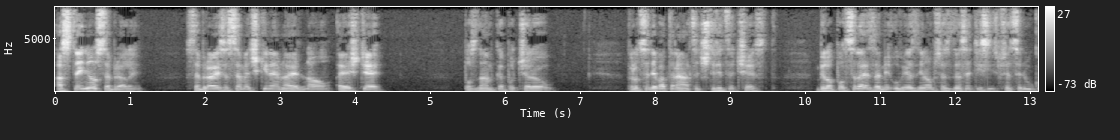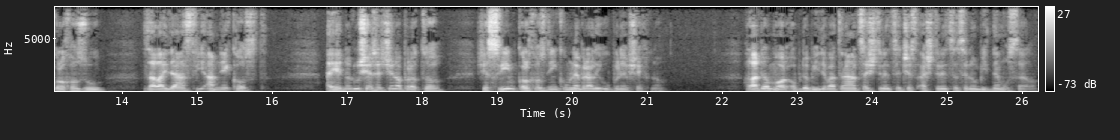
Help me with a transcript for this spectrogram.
a stejně ho sebrali. Sebrali se Semečkinem najednou a ještě poznámka pod čarou. V roce 1946 bylo po celé zemi uvězněno přes 10 tisíc předsedů kolchozů za lajdáctví a měkost a jednoduše řečeno proto, že svým kolchozníkům nebrali úplně všechno. Hladomor období 1946 až 1947 být nemusel.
